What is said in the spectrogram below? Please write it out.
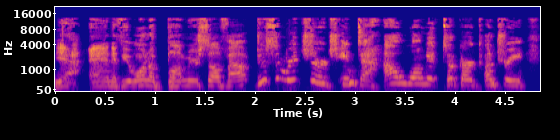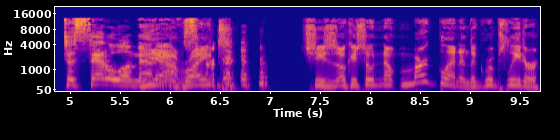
yeah. And if you want to bum yourself out, do some research into how long it took our country to settle on that. yeah, answer. right. Jesus. Okay, so now Mark Grenon, the group's leader,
